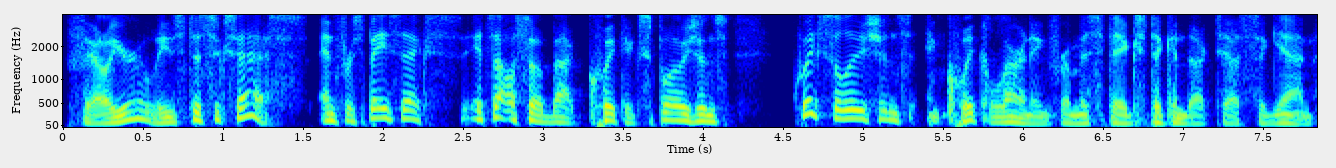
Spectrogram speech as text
Failure leads to success. And for SpaceX, it's also about quick explosions, quick solutions, and quick learning from mistakes to conduct tests again.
